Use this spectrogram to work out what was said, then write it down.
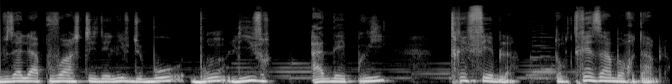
vous allez pouvoir acheter des livres de beaux, bons livres à des prix très faibles, donc très abordables.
